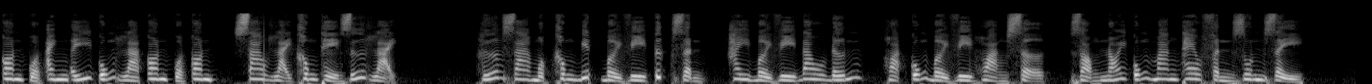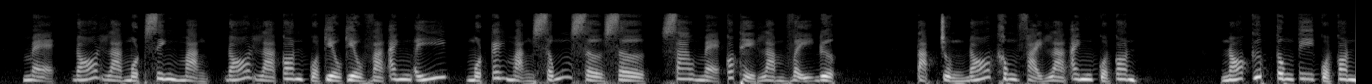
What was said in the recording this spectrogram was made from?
con của anh ấy cũng là con của con, sao lại không thể giữ lại? Hứa ra một không biết bởi vì tức giận, hay bởi vì đau đớn, hoặc cũng bởi vì hoảng sợ, giọng nói cũng mang theo phần run rẩy. Mẹ, đó là một sinh mạng, đó là con của Kiều Kiều và anh ấy, một cái mạng sống sờ sờ, sao mẹ có thể làm vậy được? Tạp chủng đó không phải là anh của con. Nó cướp công ty của con.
